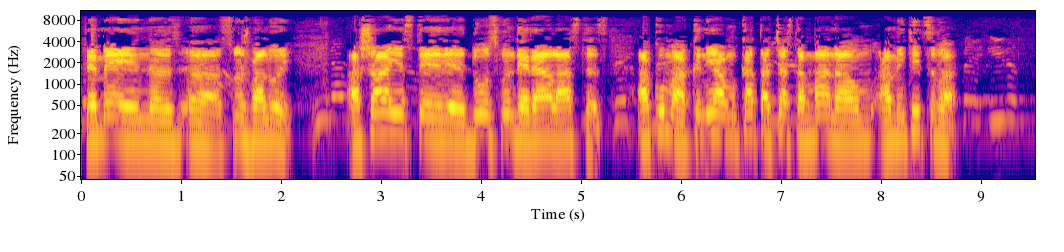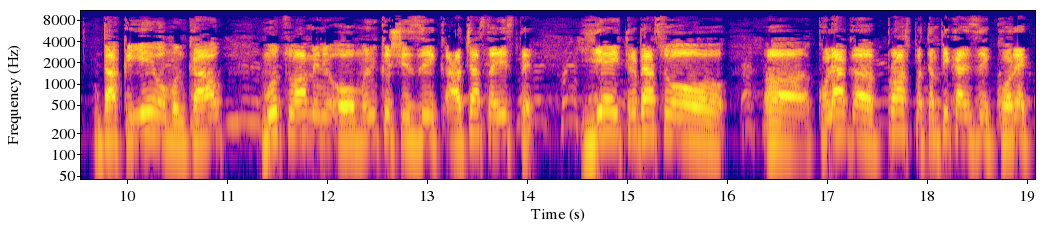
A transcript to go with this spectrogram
femei în uh, slujba Lui. Așa este Duhul Sfânt de real astăzi. Acum, când ei au mâncat această mană, amintiți-vă, dacă ei o mâncau, mulți oameni o mănâncă și zic, aceasta este. Ei trebuia să o uh, culeagă proaspăt în fiecare zi, corect.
